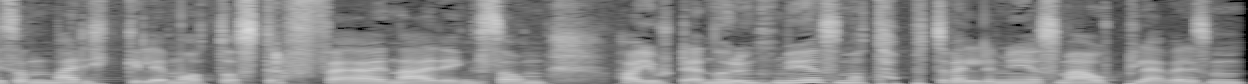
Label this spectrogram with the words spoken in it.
litt sånn merkelig måte å straffe en næring som har gjort enormt mye, som har tapt veldig mye, som jeg opplever liksom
